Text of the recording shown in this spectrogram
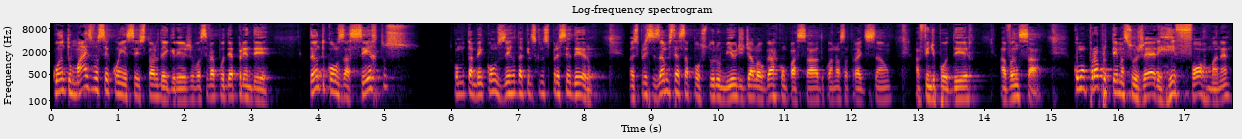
Quanto mais você conhecer a história da igreja, você vai poder aprender tanto com os acertos, como também com os erros daqueles que nos precederam. Nós precisamos ter essa postura humilde, dialogar com o passado, com a nossa tradição, a fim de poder avançar. Como o próprio tema sugere, reforma, né?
